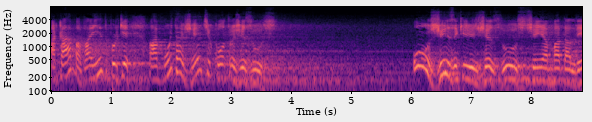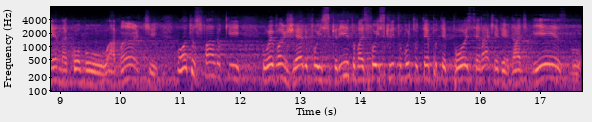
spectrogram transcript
Acaba, vai indo, porque há muita gente contra Jesus. Uns dizem que Jesus tinha Madalena como amante, outros falam que o Evangelho foi escrito, mas foi escrito muito tempo depois. Será que é verdade mesmo?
